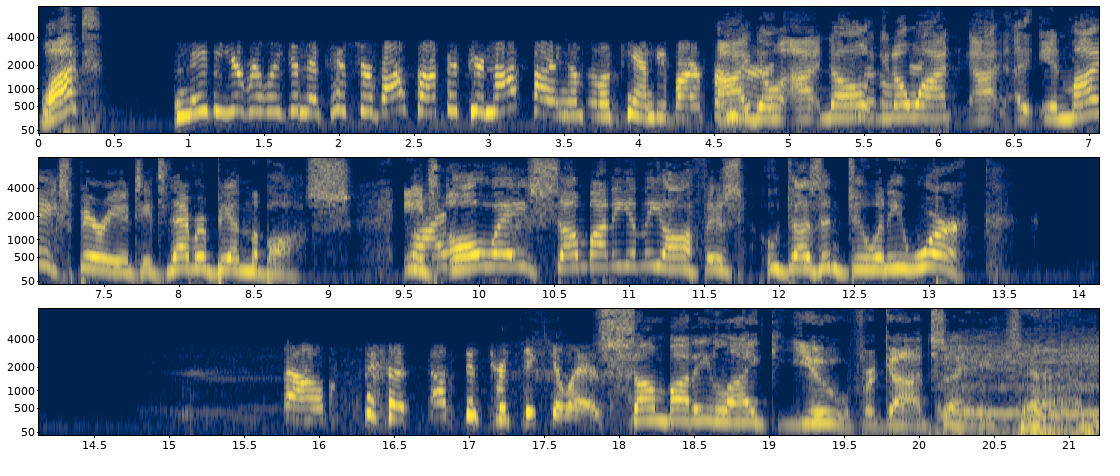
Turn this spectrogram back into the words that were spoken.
What? Maybe you're really going to piss your boss off if you're not buying a little candy bar from I her. don't, I, no, you know what? I, in my experience, it's never been the boss. It's What? always somebody in the office who doesn't do any work. So that's just ridiculous. Somebody like you, for God's sake. Tom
